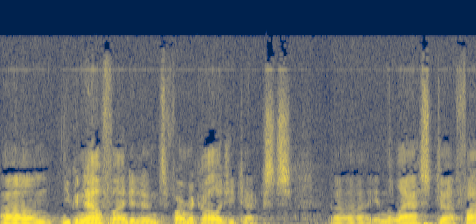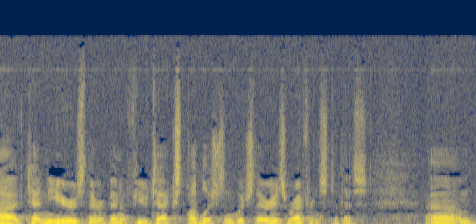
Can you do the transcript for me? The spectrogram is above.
Um, you can now find it in pharmacology texts. Uh, in the last uh, five, ten years, there have been a few texts published in which there is reference to this. Um,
